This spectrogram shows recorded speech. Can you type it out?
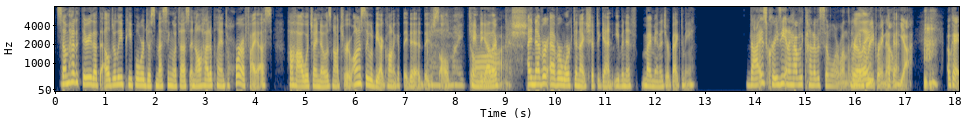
Some had a theory that the elderly people were just messing with us and all had a plan to horrify us. Haha, which I know is not true. Honestly, would be iconic if they did. They just all Oh my came together. I never ever worked a night shift again, even if my manager begged me. That is crazy. And I have a kind of a similar one that I'm going to read right now. Okay. Yeah. okay.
